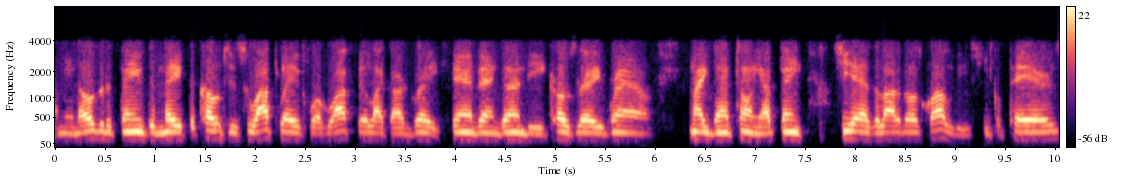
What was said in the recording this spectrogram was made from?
I mean, those are the things that made the coaches who I played for, who I feel like are great. Stan Van Gundy, Coach Larry Brown, Mike D'Antoni. I think she has a lot of those qualities. She prepares.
